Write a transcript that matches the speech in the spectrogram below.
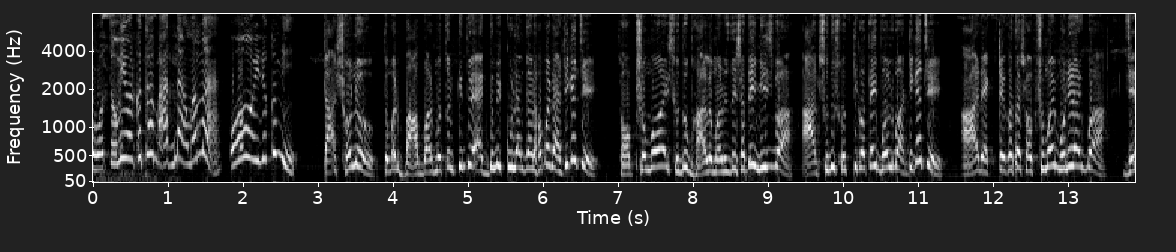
ও তুমি ওর কথা বাদ দাও মামা ও ওইরকমই। তা শোনো তোমার বাবার মতন কিন্তু একদমই কুলাঙ্গার হবে না ঠিক আছে? সব সময় শুধু ভালো মানুষদের সাথেই মিশবা আর শুধু সত্যি কথাই বলবা ঠিক আছে? আর একটা কথা সব সময় মনে রাখবা যে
